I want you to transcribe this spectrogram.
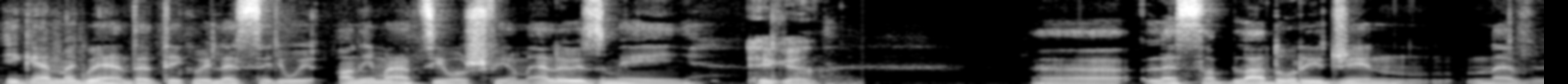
Igen, meg bejelentették, hogy lesz egy új animációs film előzmény. Igen. Uh, lesz a Blood Origin nevű.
